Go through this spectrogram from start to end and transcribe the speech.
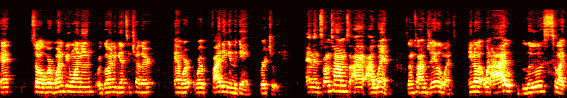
Okay, So we're one v oneing, we're going against each other, and we're we're fighting in the game virtually. And then sometimes I I win, sometimes Jayla wins. You know when I lose to like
